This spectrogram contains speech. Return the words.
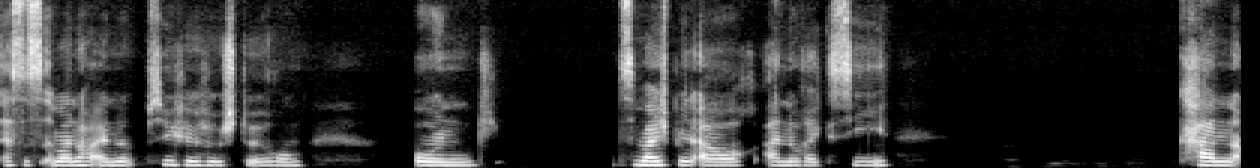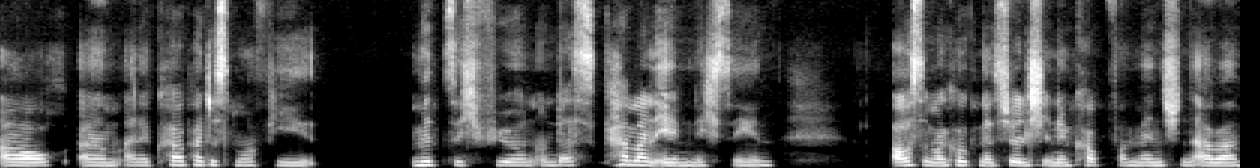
Es ist immer noch eine psychische Störung und zum Beispiel auch Anorexie kann auch ähm, eine Körperdysmorphie mit sich führen und das kann man eben nicht sehen. Außer man guckt natürlich in den Kopf von Menschen, aber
